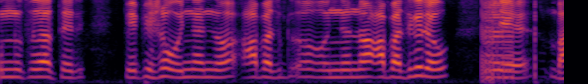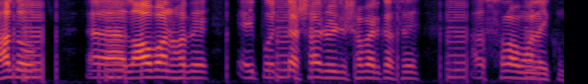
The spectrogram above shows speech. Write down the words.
উন্নত জাতের পেঁপে অন্যান্য আবাদ অন্যান্য আবাদ করেও সে ভালো লাভবান হবে। এই প্রত্যাশা রইল সবার কাছে। আসসালামু আলাইকুম।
